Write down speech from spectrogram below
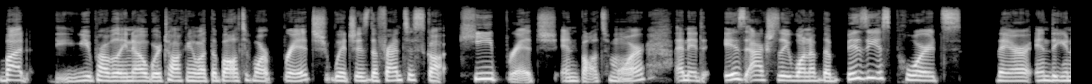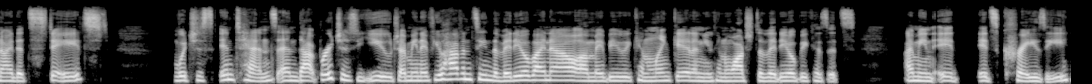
But you probably know we're talking about the Baltimore Bridge, which is the Francis Scott Key Bridge in Baltimore. And it is actually one of the busiest ports there in the United States, which is intense. And that bridge is huge. I mean, if you haven't seen the video by now, uh, maybe we can link it and you can watch the video because it's, I mean, it it's crazy.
